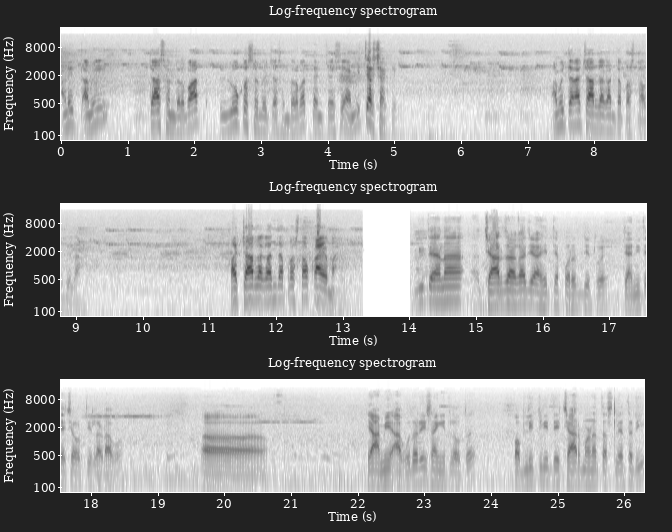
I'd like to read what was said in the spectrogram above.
आणि आम्ही त्या संदर्भात लोकसभेच्या संदर्भात त्यांच्याशी आम्ही चर्चा केली. आम्ही त्यांना चार जागांचा प्रस्ताव दिला. हा चार जागांचा प्रस्ताव कायम आहे. मी त्यांना चार जागा ज्या आहेत त्या परत देतोय. त्यांनी त्याच्यावरती लढावं. हे आम्ही अगोदरही सांगितलं होतं. पब्लिकली ते चार म्हणत असले तरी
